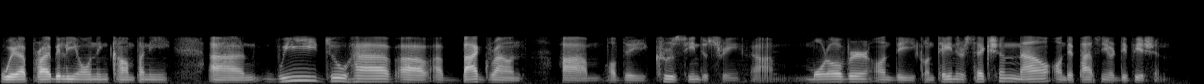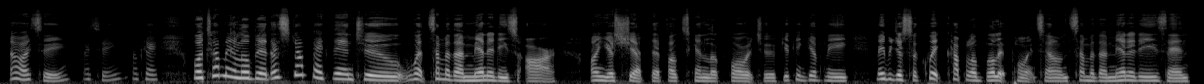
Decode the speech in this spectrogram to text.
We're a privately owned company, and we do have a, a background um, of the cruise industry. Um, moreover, on the container section, now on the passenger division. Oh, I see. I see. Okay. Well, tell me a little bit. Let's jump back then to what some of the amenities are on your ship that folks can look forward to. If you can give me maybe just a quick couple of bullet points on some of the amenities and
